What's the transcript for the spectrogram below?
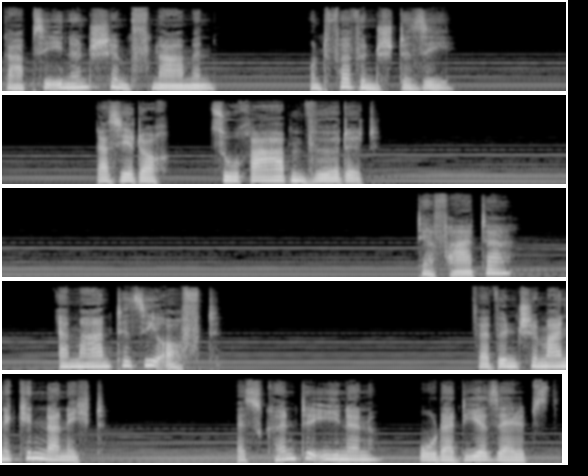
gab sie ihnen Schimpfnamen und verwünschte sie. Dass ihr doch zu Raben würdet. Der Vater ermahnte sie oft. Verwünsche meine Kinder nicht. Es könnte ihnen oder dir selbst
